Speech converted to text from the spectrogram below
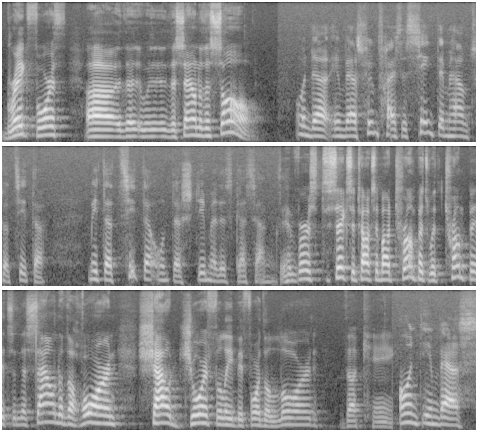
Break forth uh, the, the sound of the psalm. Und äh, im Vers 5 heißt es, singt dem Herrn zur Zither, mit der Zither und der Stimme des Gesangs. In verse 6, it talks about trumpets. With trumpets and the sound of the horn, shout joyfully before the Lord the King. Und im Vers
